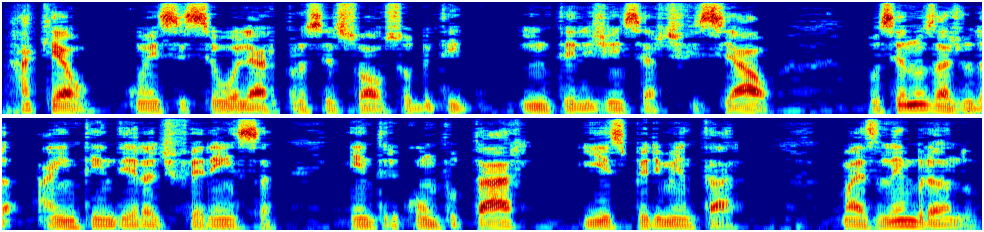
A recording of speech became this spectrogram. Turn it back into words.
Raquel, com esse seu olhar processual sobre inteligência artificial, você nos ajuda a entender a diferença entre computar e experimentar. Mas lembrando,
